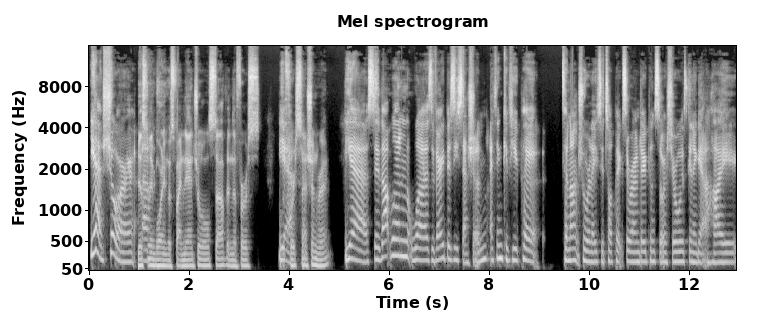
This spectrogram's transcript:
Yeah, sure. Yesterday Um, morning was financial stuff in the first the yeah. first session, right? Yeah. So that one was a very busy session. I think if you put financial related topics around open source, you're always going to get a high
